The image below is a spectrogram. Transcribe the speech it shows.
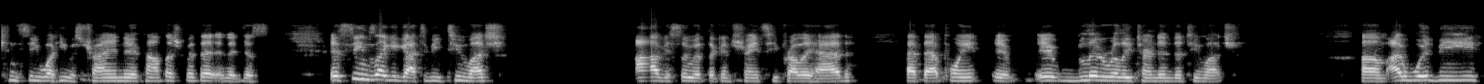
can see what he was trying to accomplish with it, and it just it seems like it got to be too much. Obviously, with the constraints he probably had at that point, it it literally turned into too much. Um, I would be,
